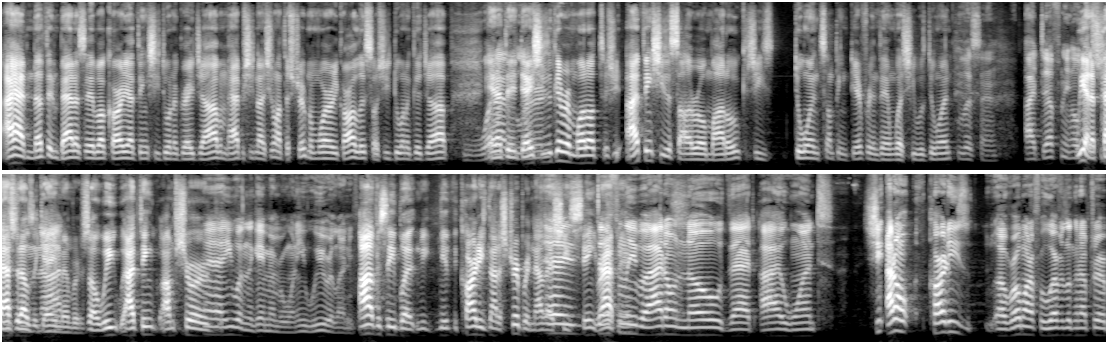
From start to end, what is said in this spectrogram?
I have nothing bad to say about Cardi. I think she's doing a great job. I'm happy she's not, she don't have to strip no more, regardless. So she's doing a good job. What and at the end of the day, she's a good role model. She, I think she's a solid role model because she's doing something different than what she was doing. Listen, I definitely hope We had a pastor that was a gang member, so we. I think I'm sure. Yeah, he wasn't a gang member when he we were learning. From Obviously, but Cardi's not a stripper now that Eh, she's singing definitely, rapping. but I don't know that I want. She, I don't. Cardi's a role model for whoever's looking up to her.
